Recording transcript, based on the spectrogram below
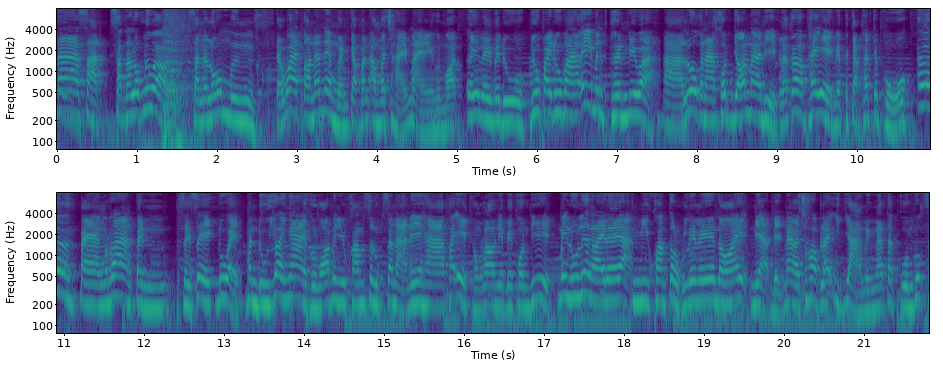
หน้าสัตว์ สัตว์นรกหรือเปล่า สันนรกมึง แต่ว่าตอนนั้นเนี่ยเหมือนกับมันเอามาฉายใหม่คุณมอส เอ้ยเลยมาดู ดูไปดูมา เอ้ยมันเพลินดีว่ะ อ่าโลกอนาคตย้อนมาอดีตแล้วก็พระเอกเนี่ยจับพัดจับผูเออ แปลงร่างเป็นเซเซอร์เอ็กด้วย มันดูย่อยง่ายคุณมอสมันมีความสนุกสนานเฮฮา พระเอกของเราเนี่ยเป็นคนที่ไม่รู้เรื่องอะไรเลยอะ มีความตลกเล็กๆน้อยๆเนี่ยเด็กน่าจะชอบและอีกอย่างหนึ่งนะตระกูลพวกเซ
